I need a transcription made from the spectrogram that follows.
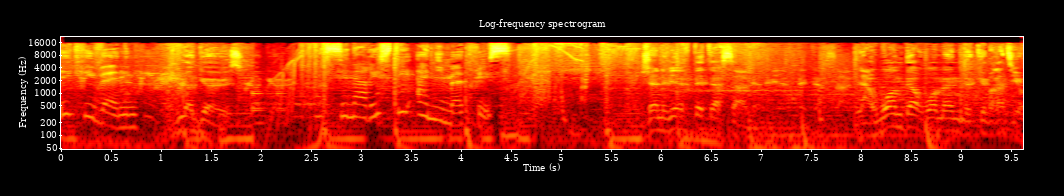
Écrivaine, Blogueuse. scénariste et animatrice. Geneviève Peterson. La Wonder Woman de Cube Radio.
